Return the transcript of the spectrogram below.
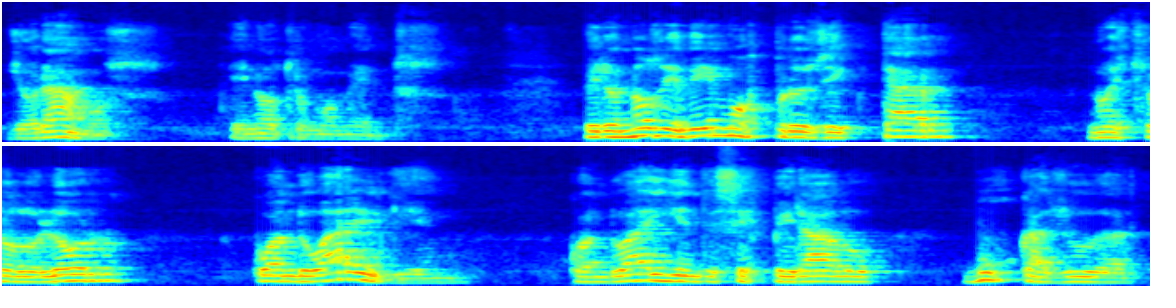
lloramos en otros momentos. Pero no debemos proyectar nuestro dolor cuando alguien, cuando alguien desesperado busca ayuda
